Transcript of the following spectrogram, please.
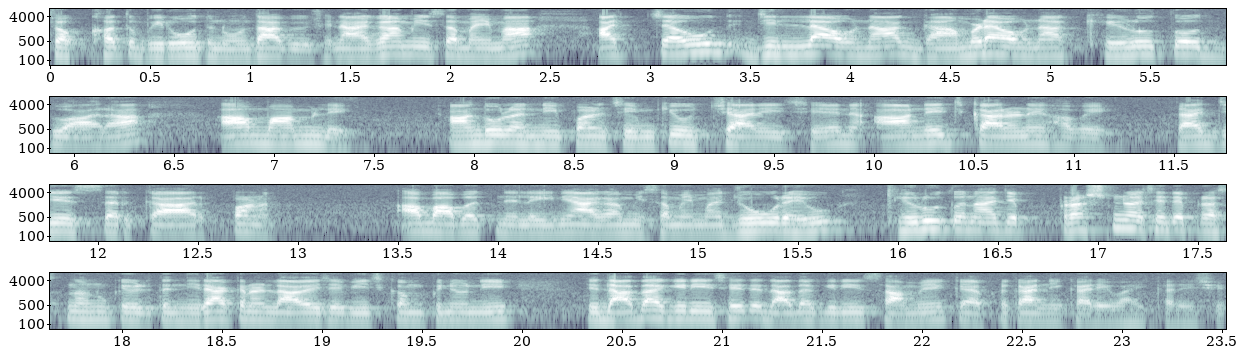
સખત વિરોધ નોંધાવ્યો છે. અને આગામી સમયમાં આ ચૌદ જિલ્લાઓના ગામડાઓના ખેડૂતો દ્વારા આ મામલે આંદોલનની પણ ચીમકી ઉચ્ચારી છે અને આને જ કારણે હવે રાજ્ય સરકાર પણ આ બાબતને લઈને આગામી સમયમાં જોવું રહ્યું. ખેડૂતોના જે પ્રશ્ન છે તે પ્રશ્નનું કેવી રીતે નિરાકરણ લાવે છે, વીજ કંપનીઓની જે દાદાગીરી છે તે દાદાગીરી સામે કયા પ્રકારની કાર્યવાહી કરે છે.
